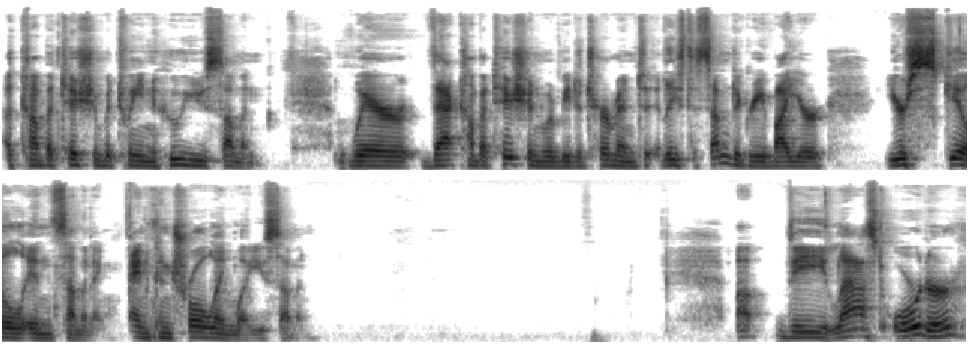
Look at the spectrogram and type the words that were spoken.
a competition between who you summon, mm-hmm. where that competition would be determined, at least to some degree, by your your skill in summoning and controlling what you summon. Uh, the last order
